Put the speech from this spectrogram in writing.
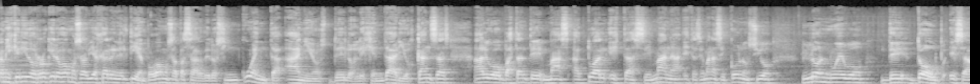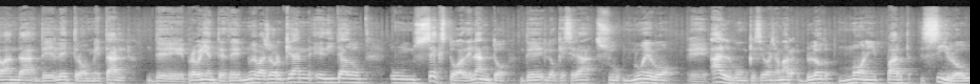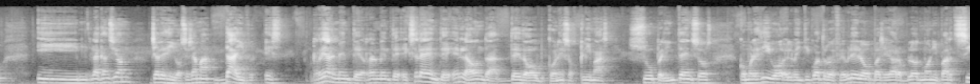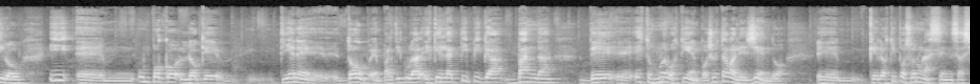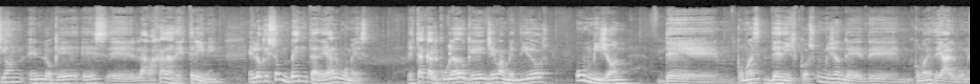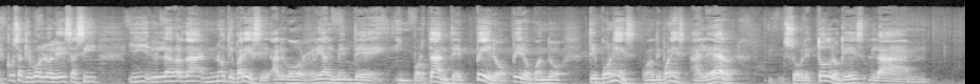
ahora mis queridos rockeros vamos a viajar en el tiempo, vamos a pasar de los 50 años de los legendarios Kansas a algo bastante más actual. Esta semana, esta semana se conoció lo nuevo de Dope, esa banda de electro metal de, provenientes de Nueva York que han editado un sexto adelanto de lo que será su nuevo eh, álbum que se va a llamar Blood Money Part Zero. Y la canción, ya les digo, se llama Dive. Es realmente, realmente excelente en la onda de Dope con esos climas súper intensos. Como les digo, el 24 de febrero va a llegar Blood Money Part Zero y eh, un poco lo que tiene eh, Dope en particular es que es la típica banda de eh, estos nuevos tiempos. Yo estaba leyendo que los tipos son una sensación en lo que es las bajadas de streaming. En lo que son venta de álbumes, está calculado que llevan vendidos un millón de, como es, de discos, un millón de, como es, de álbumes, cosa que vos lo lees así y la verdad no te parece algo realmente importante, pero, pero cuando te pones, cuando te pones a leer sobre todo lo que es la,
